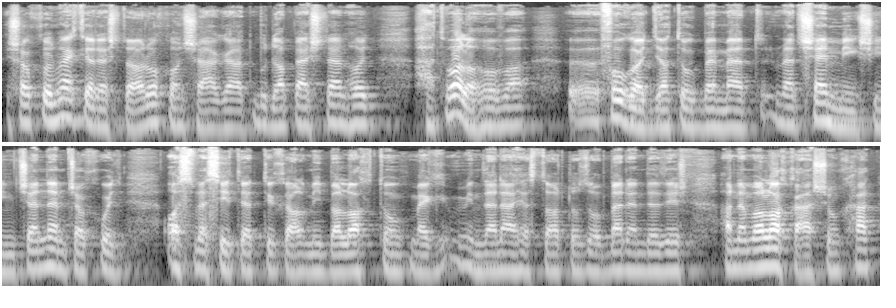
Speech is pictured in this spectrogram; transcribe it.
És akkor megkereste a rokonságát Budapesten, hogy hát valahova fogadjatok be, mert, mert semmink sincsen, nem csak, hogy azt veszítettük, amiben laktunk, meg minden ehhez tartozó berendezés, hanem a lakásunk, hát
